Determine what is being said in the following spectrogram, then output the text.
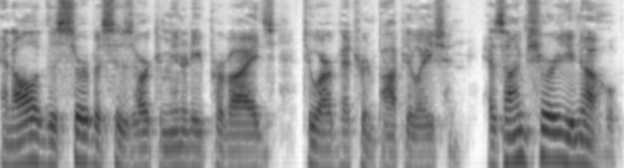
and all of the services our community provides to our veteran population. As I'm sure you know,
